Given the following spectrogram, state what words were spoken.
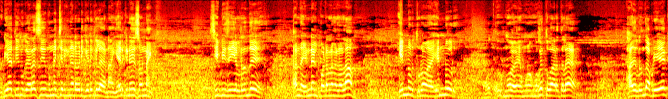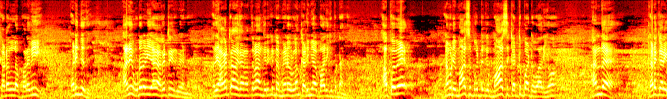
விடியா திமுக அரசு முன்னெச்சரிக்கை நடவடிக்கை எடுக்கலை. நான் ஏற்கனவே சொன்னேன். இருந்து அந்த எண்ணெய் படலங்கள் எல்லாம் எண்ணூர் துற எண்ணூர் முகத்துவாரத்தில் அதிலிருந்து அப்படியே கடலில் பரவி படிந்தது. அதை உடனடியாக அகற்றியிருக்க வேண்டும். அதை அகற்றாத காரணத்தில் அங்கே இருக்கின்ற மீனவர்கள்லாம் கடுமையாக பாதிக்கப்பட்டாங்க. அப்போவே நம்முடைய மாசுபாட்டுக்கு மாசு கட்டுப்பாட்டு வாரியம் அந்த கடற்கரை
